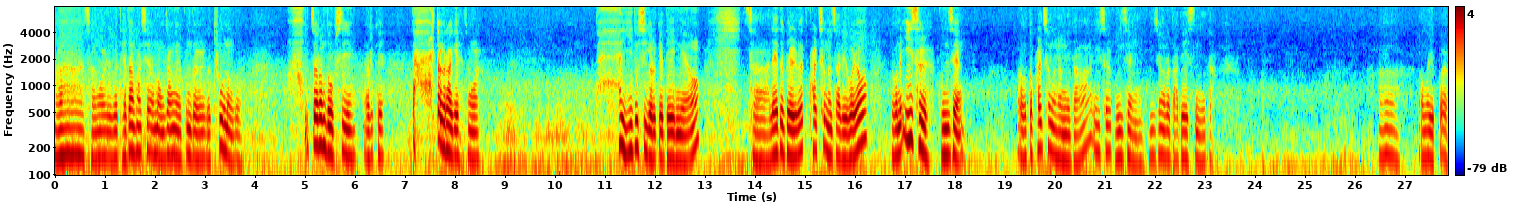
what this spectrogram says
아 정말 이거 대단하셔요 농장의 분들 이거 키우는 거. 웃자람도 없이 이렇게 딸딱하게 정말 다 2두씩 이렇게 돼 있네요. 자 레드벨벳 8,000원짜리고요. 이거는 이슬 군생. 이것도 8,000원 합니다. 이슬 군생. 군생으로 다 되어 있습니다. 아 너무 예뻐요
